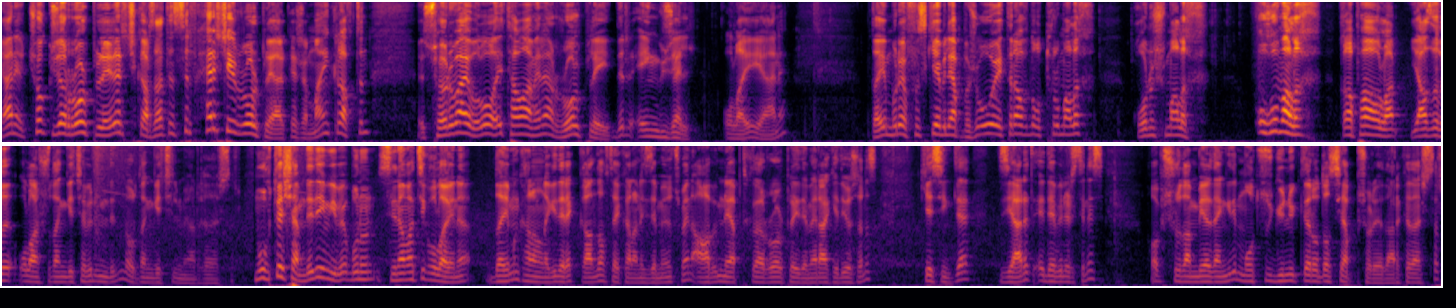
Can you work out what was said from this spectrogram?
Yani çok güzel roleplay'ler çıkar. Zaten sırf her şey roleplay arkadaşlar. Minecraft'ın e, survival olayı tamamen roleplay'dir. En güzel olayı yani. Dayım buraya fıskiye bile yapmış. O etrafında oturmalık, konuşmalık, okumalık, kapağı olan, yazılı olan şuradan geçebilir mi dedin de oradan geçilmiyor arkadaşlar. Muhteşem. Dediğim gibi bunun sinematik olayını dayımın kanalına giderek Gandalf Day kanalını izlemeyi unutmayın. Abimle yaptıkları roleplay'i merak ediyorsanız kesinlikle ziyaret edebilirsiniz. Hop şuradan bir yerden gidip modsuz günlükler odası yapmış oraya da arkadaşlar.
